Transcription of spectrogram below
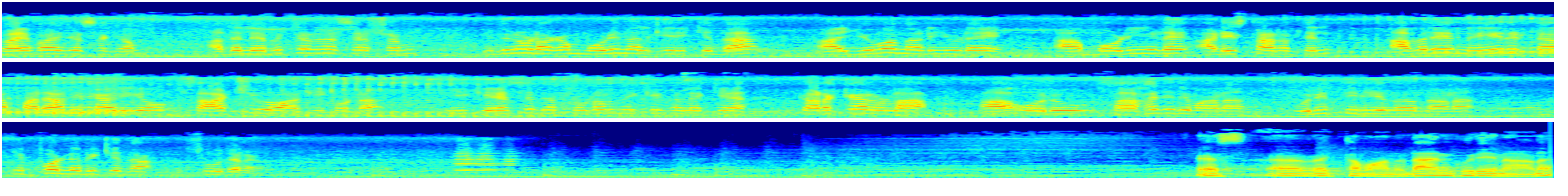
ക്രൈംബ്രാഞ്ച് സംഘം. അത് ലഭിച്ചതിന് ശേഷം ഇതിനോടകം മൊഴി നൽകിയിരിക്കുന്ന യുവനടിയുടെ മൊഴിയുടെ അടിസ്ഥാനത്തിൽ അവരെ നേരിട്ട് പരാതിക്കാരിയോ സാക്ഷിയോ ആക്കിക്കൊണ്ട് ഈ കേസിന്റെ തുടർ നീക്കങ്ങളിലേക്ക് കടക്കാനുള്ള ഒരു സാഹചര്യമാണ് ഉരുത്തിരിയുന്നതെന്നാണ് ഇപ്പോൾ ലഭിക്കുന്ന സൂചനകൾ. വ്യക്തമാണ്. ഡാൻ കുര്യനാണ്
